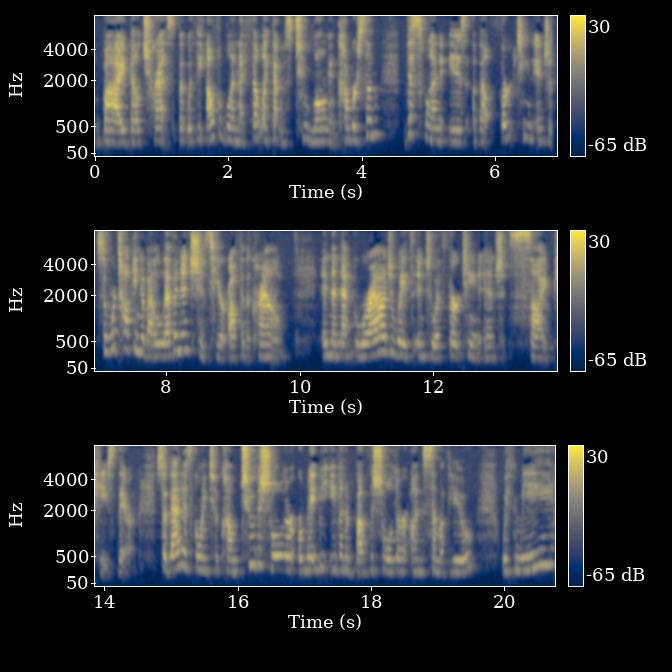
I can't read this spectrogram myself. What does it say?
by Belle Tress, but with the Alpha Blend, I felt like that was too long and cumbersome. This one is about 13 inches. So we're talking about 11 inches here off of the crown and then that graduates into a 13 inch side piece there. So that is going to come to the shoulder or maybe even above the shoulder on some of you. With me,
